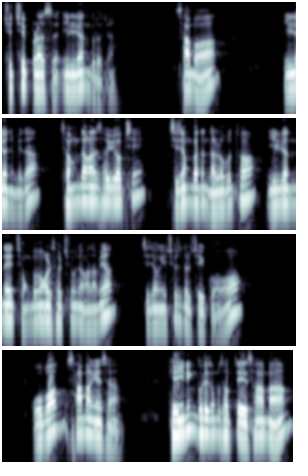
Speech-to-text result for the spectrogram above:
주치 플러스 1년 그러죠. 4번 1년입니다. 정당한 사유 없이 지정받은 날로부터 1년 내 정보망을 설치 운영 안 하면 지정이 취소될 수 있고 5번 사망해산 개인인 거래정보사업자의 사망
